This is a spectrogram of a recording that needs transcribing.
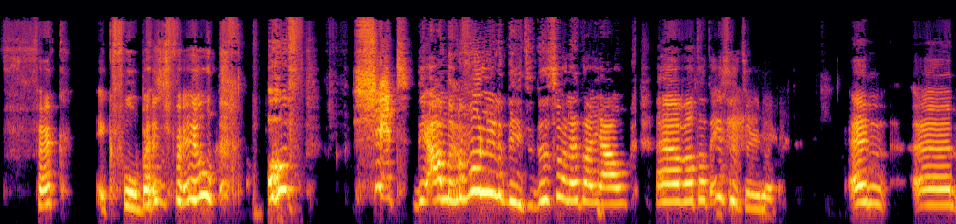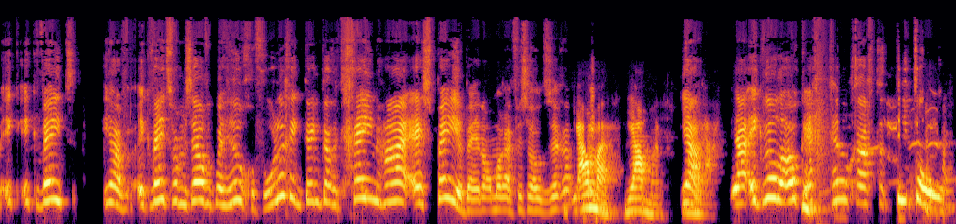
fuck, ik voel best veel. Of shit, die anderen voelen het niet. Dat is wel net aan jou eh, wat dat is natuurlijk. En ehm, ik, ik weet. Ja, ik weet van mezelf, ik ben heel gevoelig. Ik denk dat ik geen HSP'er ben, om maar even zo te zeggen. Jammer, jammer. Ja, ja, ik wilde ook echt heel graag de titel.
